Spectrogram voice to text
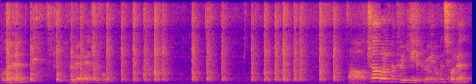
또는 둘레의 최소 자 추단거리 파트 이게 이제 도형이동 끝이거든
